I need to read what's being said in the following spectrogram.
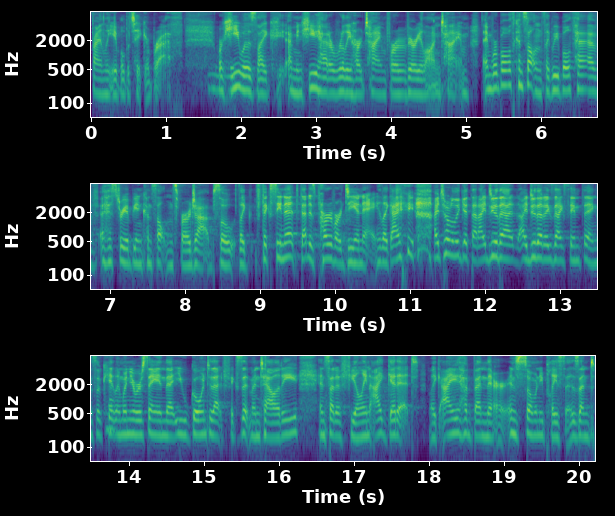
finally able to take a breath. Mm-hmm. Where he was like, I mean, he had a really hard time for a very long time. And we're both consultants. Like we both have a history of being consultants for our job. So like fixing it, that is part of our DNA. Like I I totally get that. I do that, I do that exact same thing. So Caitlin, when you were saying that you go into that fix it mentality instead of feeling, I get it. Like I have been there in so many places. And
